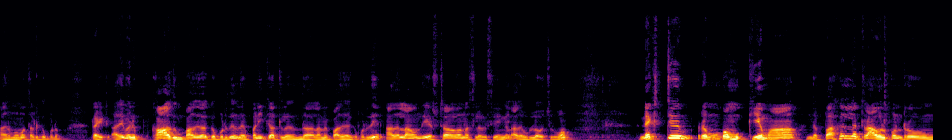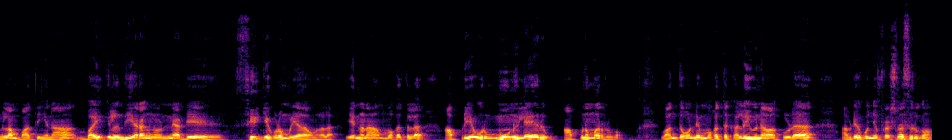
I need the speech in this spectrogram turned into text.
அதன் மூலமாக தடுக்கப்படும். ரைட் அதே மாதிரி காதும் பாதுகாக்கப்படுது. அந்த பனிக்காற்றுல இருந்து அதெல்லாமே பாதுகாக்கப்படுது. அதெல்லாம் வந்து எக்ஸ்ட்ராவான சில விஷயங்கள் அதை உள்ளே வச்சுருவோம். நெக்ஸ்ட்டு ரொம்ப முக்கியமாக இந்த பகலில் ட்ராவல் பண்ணுறவங்கலாம் பார்த்தீங்கன்னா பைக்கிலேருந்து இறங்கினோடனே அப்படியே சிரிக்க கூட முடியாது அவங்களால. என்னென்னா முகத்தில் அப்படியே ஒரு மூணு லேயர் அப்புன மாதிரி இருக்கும். வந்த உடனே முகத்தை கழுவினா கூட அப்படியே கொஞ்சம் ஃப்ரெஷ்னஸ் இருக்கும்.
